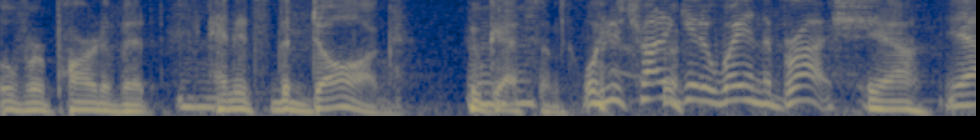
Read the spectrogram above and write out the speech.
over part of it, mm-hmm. and it's the dog who gets mm-hmm. him. Well, he was trying to get away in the brush. Yeah. Yeah.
